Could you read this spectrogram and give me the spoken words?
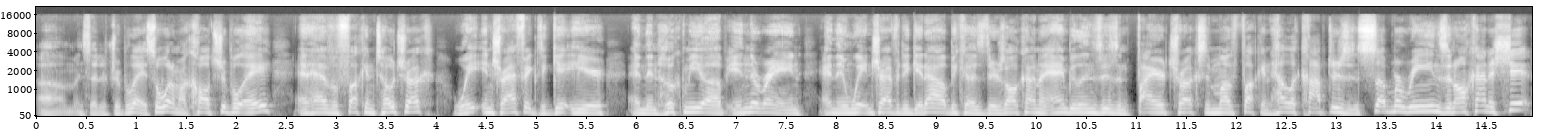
um, instead of AAA. So what am I call AAA and have a fucking tow truck wait in traffic to get here and then hook me up in the rain and then wait in traffic to get out because there's all kind of ambulances and fire trucks and motherfucking helicopters and submarines and all kind of shit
